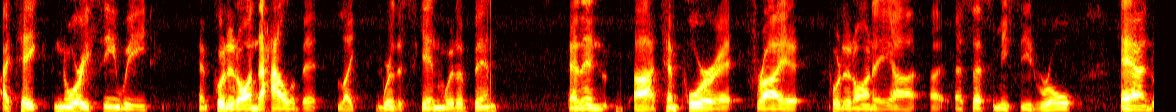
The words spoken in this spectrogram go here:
I take nori seaweed and put it on the halibut, like where the skin would have been, and then uh, tempura it, fry it, put it on a uh, a- sesame seed roll, and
